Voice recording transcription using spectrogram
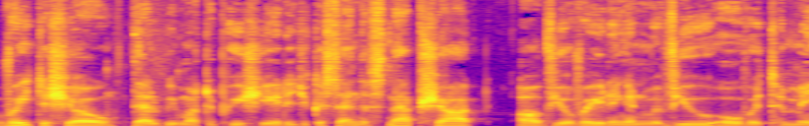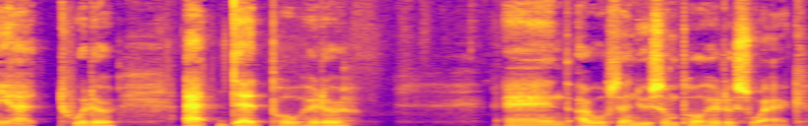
rate the show, that would be much appreciated. You can send a snapshot of your rating and review over to me at Twitter at Dead Pull Hitter, and I will send you some Pull Hitter swag.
